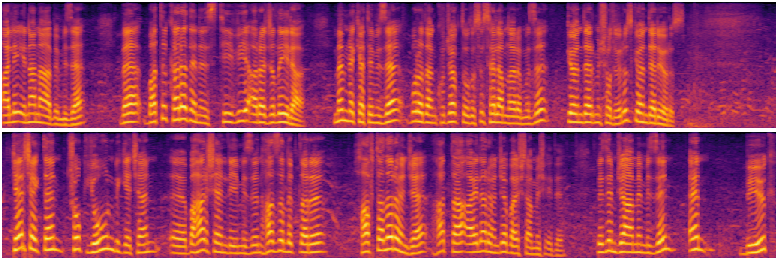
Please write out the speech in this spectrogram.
Ali İnan abimize ve Batı Karadeniz TV aracılığıyla memleketimize buradan kucak dolusu selamlarımızı göndermiş oluyoruz, gönderiyoruz. Gerçekten çok yoğun bir geçen e, bahar şenliğimizin hazırlıkları haftalar önce hatta aylar önce başlamış idi. Bizim camimizin en büyük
